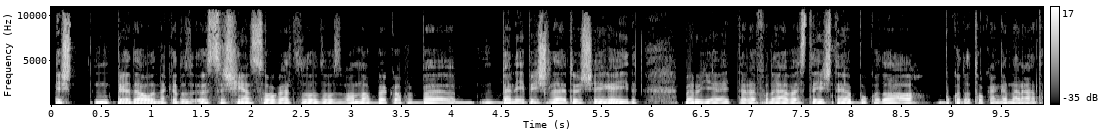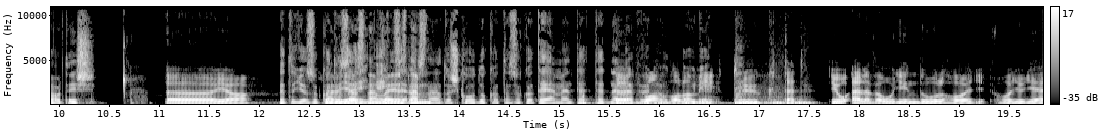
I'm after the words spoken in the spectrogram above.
És például neked az összes ilyen szolgáltatódhoz vannak backup be, belépési lehetőségeid? Mert ugye egy telefon elvesztésnél bukod a, bukod a token generátort is. Ö, ja, Tehát, hogy azokat Mert az azt nem- egyszer nem- használatos kódokat, azokat elmentetted, nem Evernote-ba, van valami ugye? trükk, tehát jó, eleve úgy indul, hogy, hogy ugye...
